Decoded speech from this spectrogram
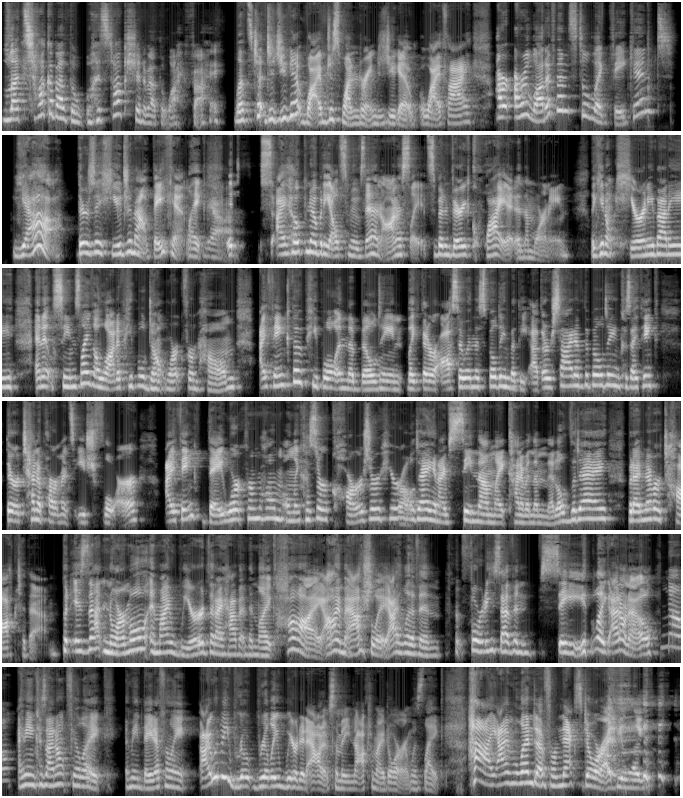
Let's talk about the let's talk shit about the Wi-Fi. Let's. Ch- did you get? I'm just wondering. Did you get Wi-Fi? Are are a lot of them still like vacant? Yeah, there's a huge amount vacant. Like, Yeah. it's. I hope nobody else moves in. Honestly, it's been very quiet in the morning. Like you don't hear anybody, and it seems like a lot of people don't work from home. I think the people in the building, like that are also in this building, but the other side of the building, because I think there are 10 apartments each floor. I think they work from home only because their cars are here all day and I've seen them like kind of in the middle of the day, but I've never talked to them. But is that normal? Am I weird that I haven't been like, hi, I'm Ashley. I live in 47C? Like, I don't know. No. I mean, because I don't feel like, I mean, they definitely, I would be re- really weirded out if somebody knocked on my door and was like, hi, I'm Linda from next door. I'd be like,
